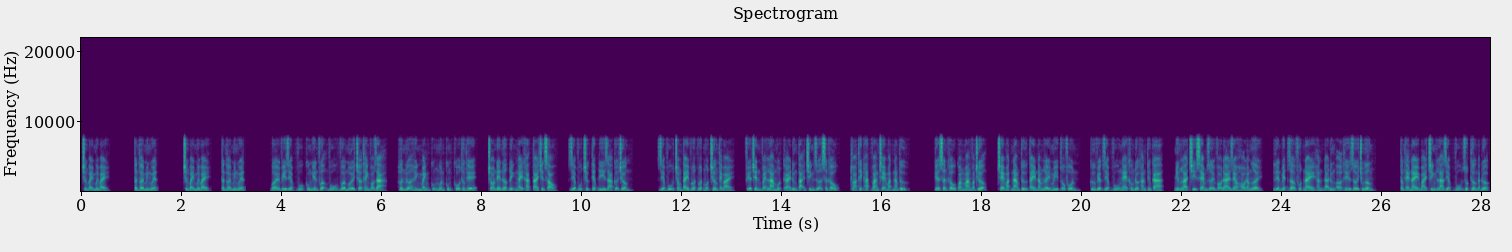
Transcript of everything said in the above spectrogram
Chương bảy mươi bảy. Tần thời minh nguyệt. Chương bảy mươi bảy. Tần thời minh nguyệt. Bởi vì diệp vũ cùng yến phượng vũ vừa mới trở thành võ giả, hơn nữa hình mánh cũng muốn củng cố thương thế, cho nên ước định ngày khác tái chiến sau, diệp vũ trực tiếp đi ra cửa trường. Diệp vũ trong tay vớt vớt một chương thẻ bài, phía trên vẽ là một cái đứng tại chính giữa sân khấu, thỏa thích hát vàng trẻ mặt nam tử kia sân khấu quang mang vạn trượng, che mặt nam tử tay nắm lấy mịt rổ phồn, cứ việc diệp vũ nghe không được hắn tiếng ca, nhưng là chỉ xem dưới võ đài gieo hò đám người, liền biết giờ phút này hắn đã đứng ở thế giới trung ương. Tấm thẻ này bài chính là diệp vũ rút thưởng đạt được,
